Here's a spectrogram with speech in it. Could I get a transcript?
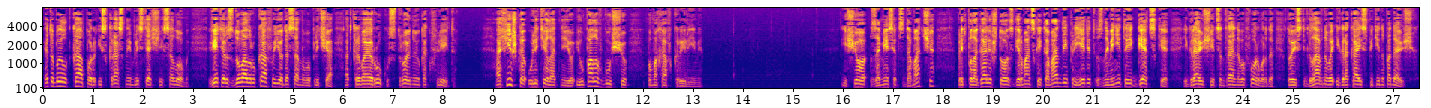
Это был капор из красной блестящей соломы. Ветер сдувал рукав ее до самого плеча, открывая руку, стройную, как флейта. а фишка улетела от нее и упала в гущу, помахав крыльями. Еще за месяц до матча предполагали, что с германской командой приедет знаменитый Гетцке, играющий центрального форварда, то есть главного игрока из пяти нападающих.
